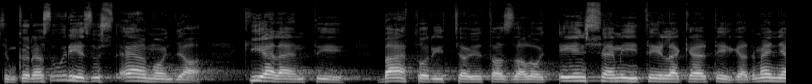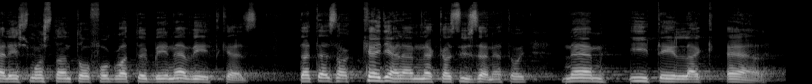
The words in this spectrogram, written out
És amikor az Úr Jézus elmondja, kijelenti, bátorítja őt azzal, hogy én sem ítélek el téged, menj el, és mostantól fogva többé ne védkezz. Tehát ez a kegyelemnek az üzenet, hogy nem ítélek el.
